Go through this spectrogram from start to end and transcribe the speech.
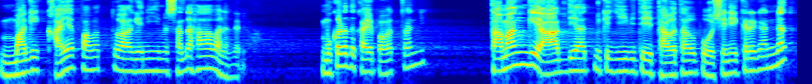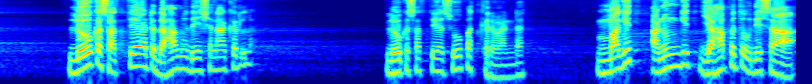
මගේ කය පවත්වා ගැනීම සඳහා වලඳනවා. මොකටද කය පවත්වන්නේ තමන්ගේ ආධ්‍යාත්මික ජීවිතයේ තව තව පෝෂණය කරගන්නත් ලෝක සත්වයාට දහමය දේශනා කරලා ලෝක සත්වය සුවපත් කරවන්නත් මගෙත් අනුන්ගෙත් යහපත උදෙසා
